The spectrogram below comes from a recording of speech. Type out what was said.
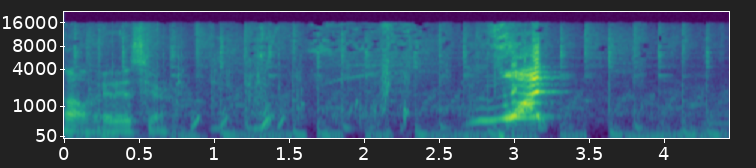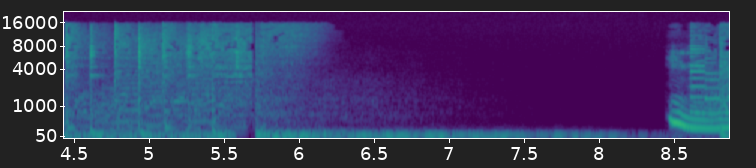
Oh, it is here. What? Mm.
